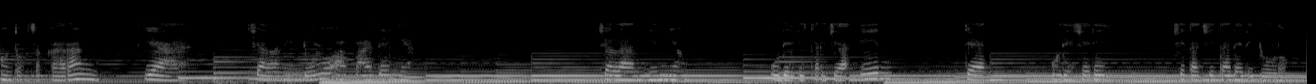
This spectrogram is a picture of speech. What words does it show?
untuk sekarang ya jalanin dulu apa adanya. Jalanin yang udah dikerjain dan udah jadi cita-cita dari dulu.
